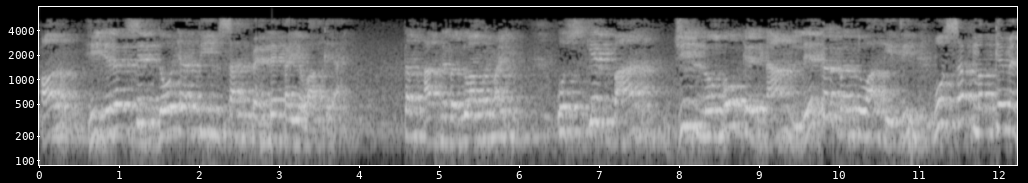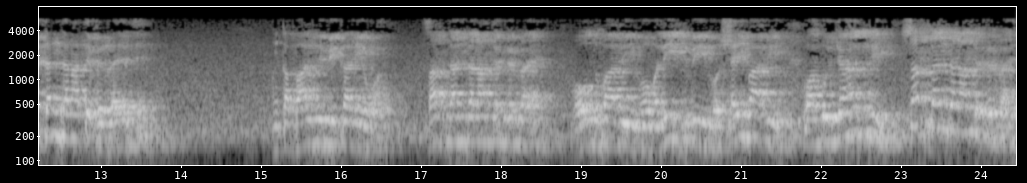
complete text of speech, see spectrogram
اور ہجرت سے دو یا تین سال پہلے کا یہ واقعہ ہے۔ تب آپ نے بدعا فرمائی۔ اس کے بعد جن لوگوں کے نام لے کر بد دعا کی تھی، وہ سب مکے میں دن دناتے پھر رہے تھے۔ ان کا بال بھی بیکا نہیں ہوا۔ سب دن دناتے پھر رہے۔ وہ اتبا بھی وہ ولید بھی، وہ شیبہ بھی، وہ ابو جہل بھی، سب دن دناتے پھر رہے۔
